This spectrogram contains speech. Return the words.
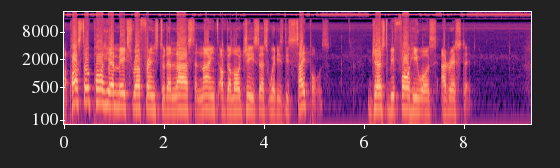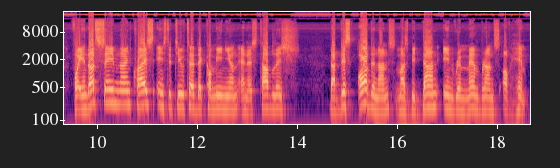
Apostle Paul here makes reference to the last night of the Lord Jesus with his disciples just before he was arrested. For in that same night, Christ instituted the communion and established that this ordinance must be done in remembrance of him,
